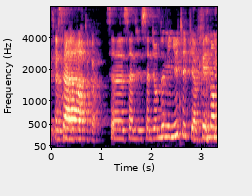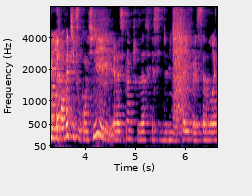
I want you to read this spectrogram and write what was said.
ça, ça, ça, ça, ça, dure deux minutes et puis après non mais en fait il faut continuer. Il reste plein de choses à faire. Ces deux minutes là il faut les savourer.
